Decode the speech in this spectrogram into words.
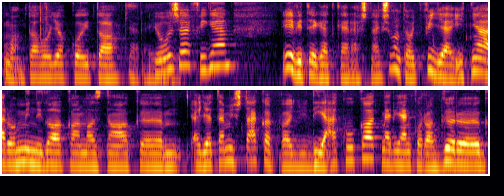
mondta, hogy akkor itt a Gyere, József, igen, Évi téged keresnek, és mondta, hogy figyelj, itt nyáron mindig alkalmaznak egyetemistákat, vagy diákokat, mert ilyenkor a görög,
